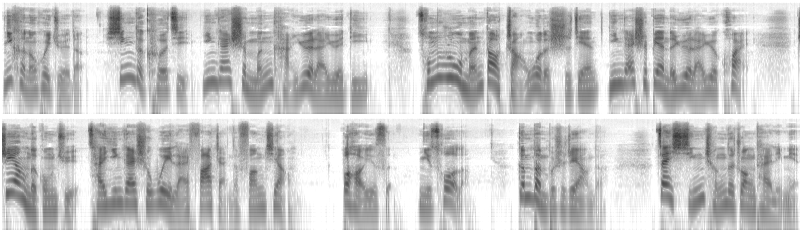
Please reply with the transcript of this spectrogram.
你可能会觉得，新的科技应该是门槛越来越低，从入门到掌握的时间应该是变得越来越快，这样的工具才应该是未来发展的方向。不好意思，你错了，根本不是这样的。在形成的状态里面，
